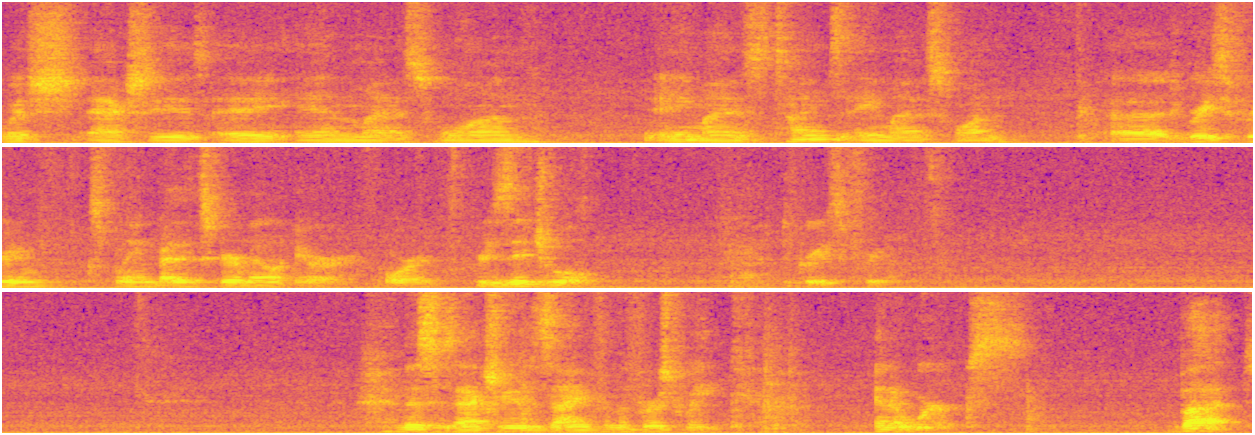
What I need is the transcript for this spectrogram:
which actually is a n minus 1, a minus times a minus 1, uh, degrees of freedom explained by the experimental error, or residual uh, degrees of freedom. And this is actually a design from the first week, and it works. But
